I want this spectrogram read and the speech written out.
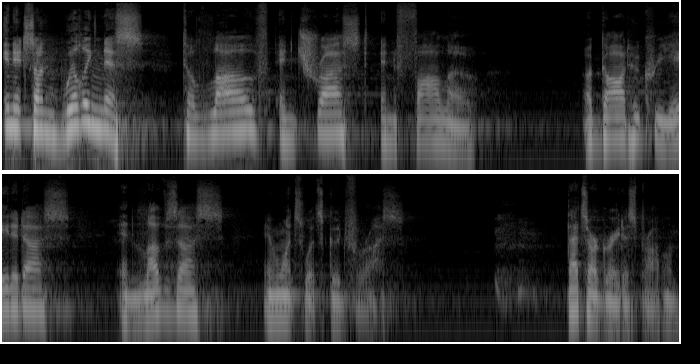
in its unwillingness to love and trust and follow a God who created us and loves us and wants what's good for us. That's our greatest problem.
